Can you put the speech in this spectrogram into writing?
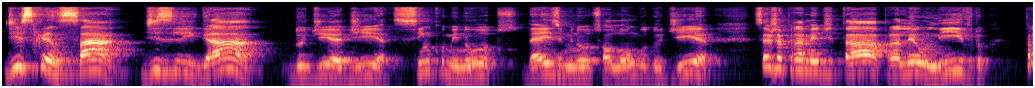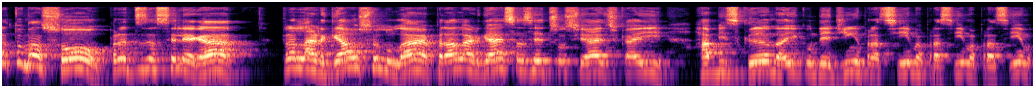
descansar, desligar do dia a dia, 5 minutos, 10 minutos ao longo do dia, seja para meditar, para ler um livro, para tomar sol, para desacelerar, para largar o celular, para largar essas redes sociais, ficar aí rabiscando aí com o dedinho para cima, para cima, para cima,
